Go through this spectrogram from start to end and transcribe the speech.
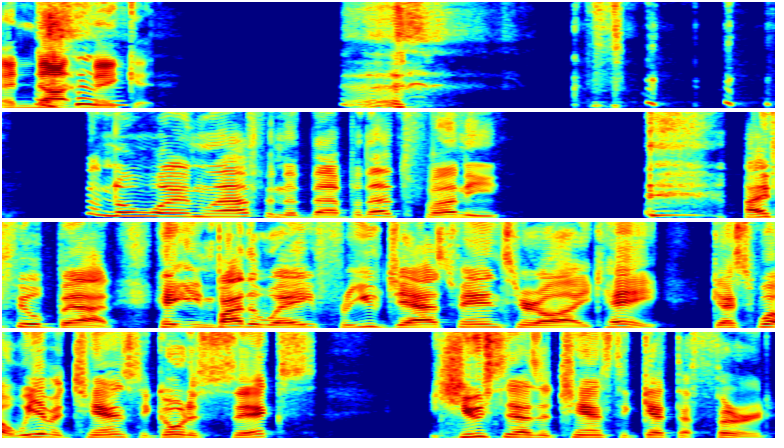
and not make it. I don't know why I'm laughing at that, but that's funny. I feel bad. Hey, and by the way, for you Jazz fans who are like, hey, guess what? We have a chance to go to six. Houston has a chance to get to third.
